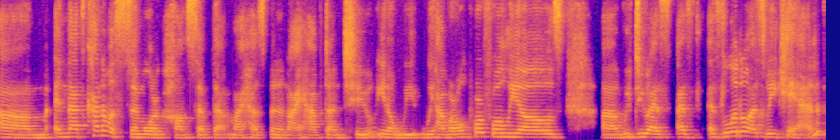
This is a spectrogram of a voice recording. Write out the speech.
Um, and that's kind of a similar concept that my husband and I have done too. You know, we, we have our own portfolios. Uh, we do as, as, as little as we can.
